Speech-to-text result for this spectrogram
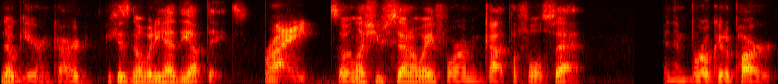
no Guerin card because nobody had the updates. Right. So unless you sent away for them and got the full set, and then broke it apart,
